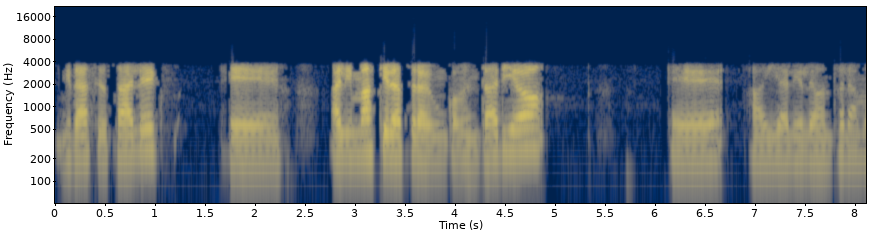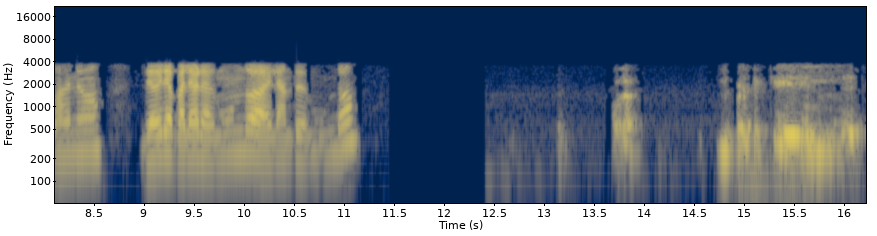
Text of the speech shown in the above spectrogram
Gracias, Alex. Eh, ¿Alguien más quiere hacer algún comentario? Eh, ahí alguien levantó la mano. Le doy la palabra al mundo. Adelante, del mundo. Hola. Me parece que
